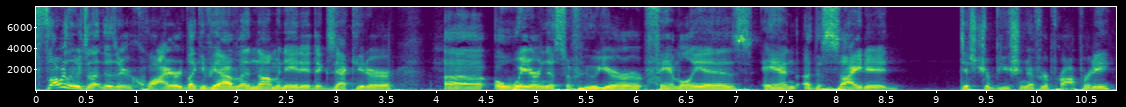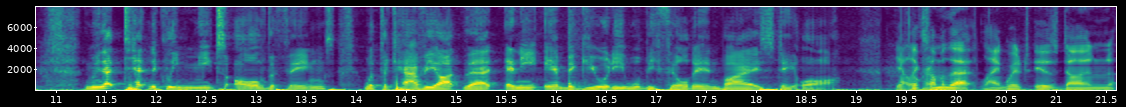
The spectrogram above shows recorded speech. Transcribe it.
Flowery language is not necessarily required. Like if you have a nominated executor, uh, awareness of who your family is, and a decided distribution of your property. I mean, that technically meets all of the things, with the caveat that any ambiguity will be filled in by state law. Yeah, like some of that language is done,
